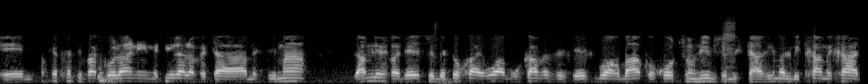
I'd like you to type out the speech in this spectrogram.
אה, מפקד חטיבת גולני מטיל עליו את המשימה גם לוודא שבתוך האירוע המורכב הזה, שיש בו ארבעה כוחות שונים שמסתערים על מתחם אחד,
